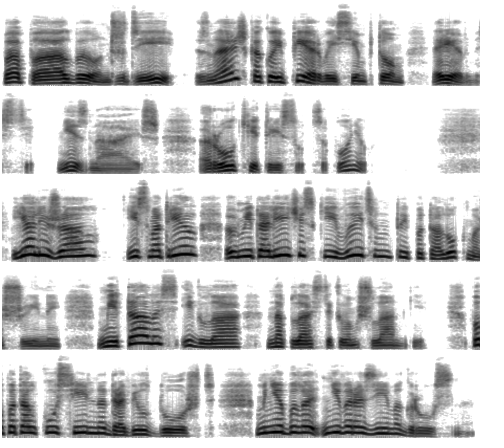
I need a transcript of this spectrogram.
«Попал бы он, жди! Знаешь, какой первый симптом ревности?» «Не знаешь. Руки трясутся, понял?» Я лежал и смотрел в металлический вытянутый потолок машины. Металась игла на пластиковом шланге. По потолку сильно дробил дождь. Мне было невыразимо грустно.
